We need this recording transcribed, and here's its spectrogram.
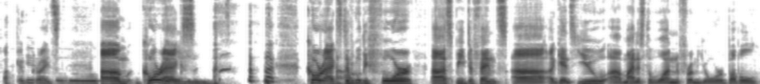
Fucking Christ. Two Um, Corrax. Corrax, difficulty four, uh, speed defense uh, against you, uh, minus the one from your bubble.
